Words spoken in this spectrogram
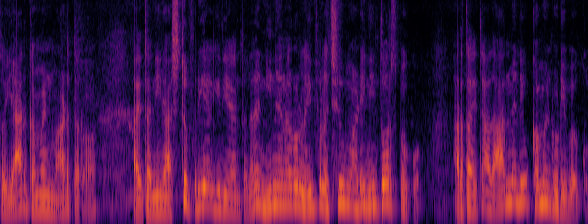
ಸೊ ಯಾರು ಕಮೆಂಟ್ ಮಾಡ್ತಾರೋ, ಆಯಿತಾ, ನೀನು ಅಷ್ಟು ಫ್ರೀ ಆಗಿದೆಯಾ ಅಂತಂದರೆ ನೀನೇನಾದ್ರು ಲೈಫಲ್ಲಿ ಅಚೀವ್ ಮಾಡಿ ನೀನು ತೋರಿಸ್ಬೇಕು. ಅರ್ಥ ಆಯ್ತಾ? ಅದಾದಮೇಲೆ ನೀವು ಕಮೆಂಟ್ ಹೊಡಿಬೇಕು.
